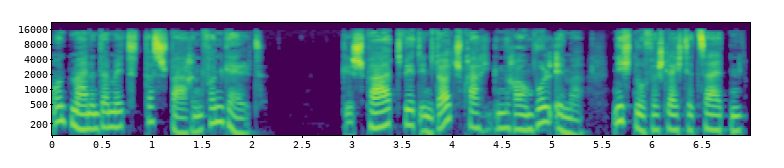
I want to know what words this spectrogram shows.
und meinen damit das Sparen von Geld. Gespart wird im deutschsprachigen Raum wohl immer, nicht nur für schlechte Zeiten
